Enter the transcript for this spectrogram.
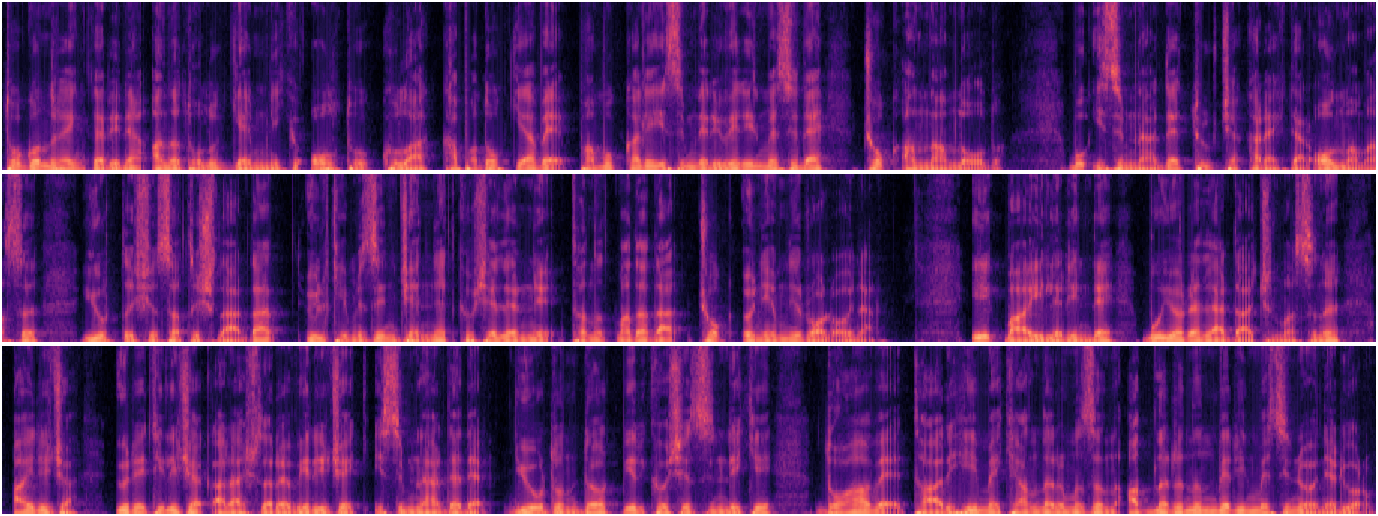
TOG'un renklerine Anadolu, Gemlik, Oltu, Kula, Kapadokya ve Pamukkale isimleri verilmesi de çok anlamlı oldu. Bu isimlerde Türkçe karakter olmaması, yurt dışı satışlarda ülkemizin cennet köşelerini tanıtmada da çok önemli rol oynar. İlk bayilerin de bu yörelerde açılmasını, ayrıca üretilecek araçlara verecek isimlerde de yurdun dört bir köşesindeki doğa ve tarihi mekanlarımızın adlarının verilmesini öneriyorum.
